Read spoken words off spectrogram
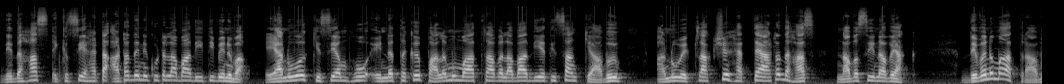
දෙදහස් එකසිය හැට අට දෙනෙකුට ලබාදී තිබෙනවා. එය අනුව කිසියම් හෝ එන්නතක පළමු මාත්‍රාව ලබාදී ඇති සංඛ්‍යාව අනු එක්ලක්ෂ හැත්තෑ අට දහස් නවසී නවයක්. දෙවන මාත්‍රාව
